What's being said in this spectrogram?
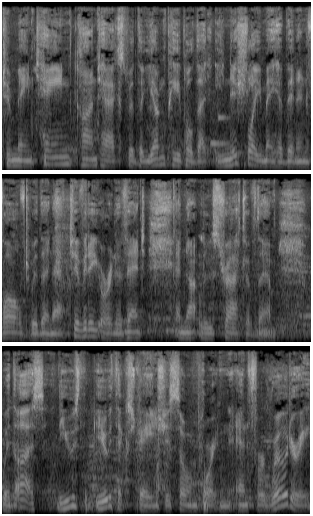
to maintain contacts with the young people that initially may have been involved with an activity or an event and not lose track of them. With us, youth youth exchange is so important, and for Rotary,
